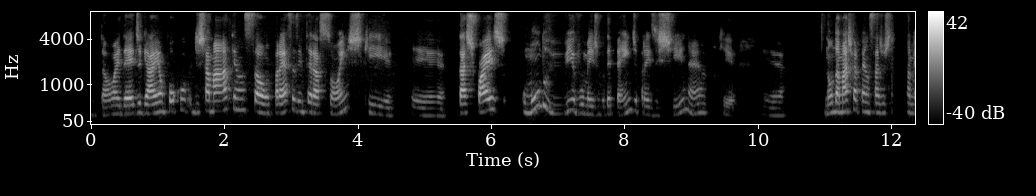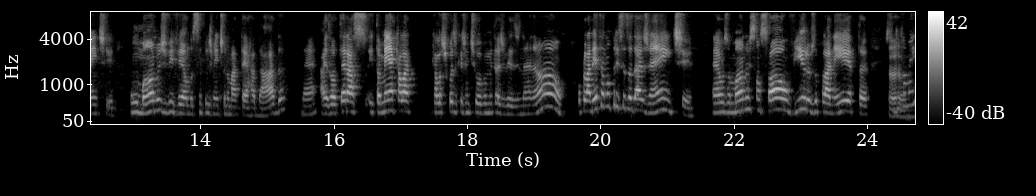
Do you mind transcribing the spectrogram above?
Então, a ideia de Gaia é um pouco de chamar a atenção para essas interações que, é, das quais o mundo vivo mesmo depende para existir, né? Porque é, não dá mais para pensar justamente humanos vivendo simplesmente numa terra dada, né? As alterações e também aquela aquelas coisas que a gente ouve muitas vezes, né? Não, o planeta não precisa da gente, né? Os humanos são só um vírus do planeta. Isso uhum. também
